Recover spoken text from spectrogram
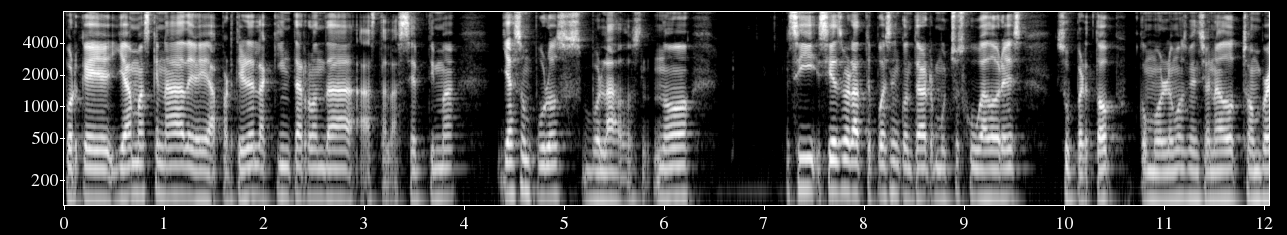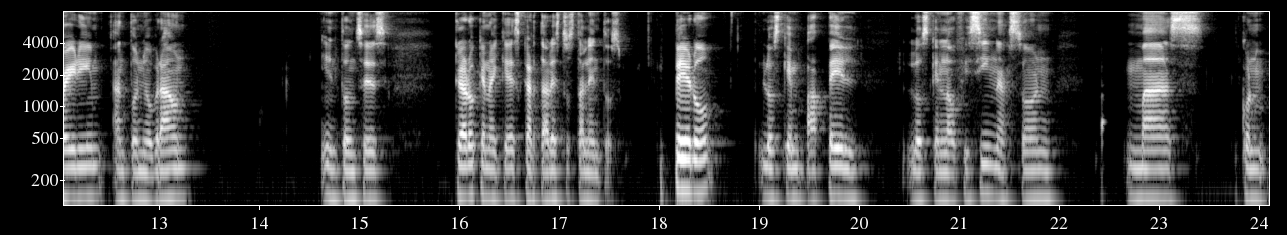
Porque ya más que nada de a partir de la quinta ronda hasta la séptima, ya son puros volados. No. Sí, sí es verdad, te puedes encontrar muchos jugadores super top, como lo hemos mencionado, Tom Brady, Antonio Brown. Entonces, claro que no hay que descartar estos talentos. Pero los que en papel, los que en la oficina son más con,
